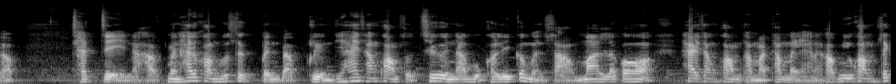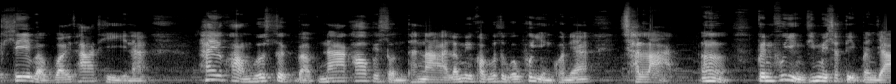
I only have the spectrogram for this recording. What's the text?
แบบชัดเจนนะครับ มันให้ความรู้สึกเป็นแบบกลิ่นที่ให้ทั้งความสดชื่นนะ บุคลิกก็เหมือนสาวมั่น แล้วก็ให้ทั้งความธรรมะทแมงนะครับ มีความเซ็กซี่แบบไว้ท่าทีนะ ให้ความรู้สึกแบบน่าเข้าไปสนทนา แล้วมีความรู้สึกว่าผู้หญิงคนนี้ฉลาด เออ เป็นผู้หญิงที่มีสติปัญญา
